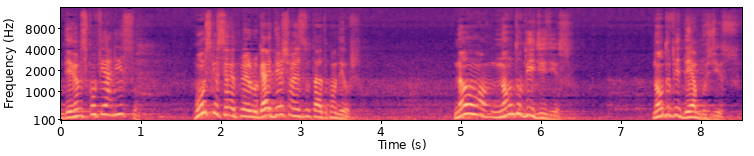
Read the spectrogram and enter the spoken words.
Devemos confiar nisso. Busque o Senhor em primeiro lugar e deixe o resultado com Deus. Não, não duvide disso. Não duvidemos disso.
